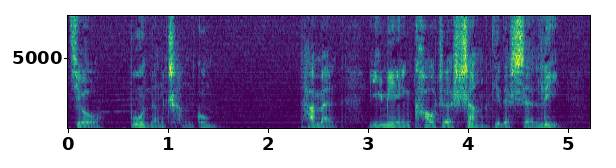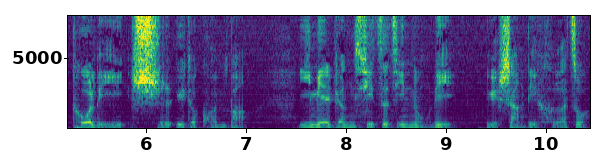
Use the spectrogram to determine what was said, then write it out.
就不能成功。他们一面靠着上帝的神力脱离食欲的捆绑，一面仍需自己努力与上帝合作。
